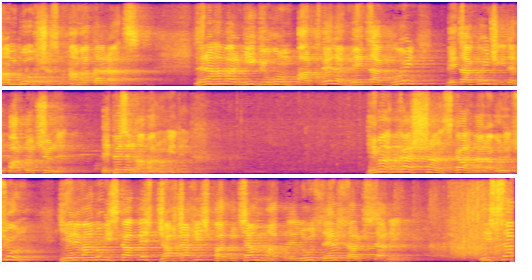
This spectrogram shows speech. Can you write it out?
ամբողջ ասում համատարած դրա համար մի գյուղում պարտվելը մեծագույն մեծագույն չգիտեմ պարտություն է այդպես են համարում իրենք հիմա կա շանս կա հնարավորություն Երևանում իսկապես ջախջախիչ պարտության մատնելու Սերժ Սարգսյանին իսկ սա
